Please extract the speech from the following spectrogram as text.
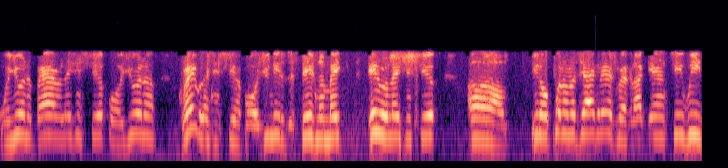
When you're in a bad relationship or you're in a great relationship or you need a decision to make in a relationship, um, you know, put on a Jagged Edge record. I guarantee we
